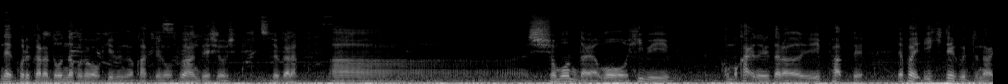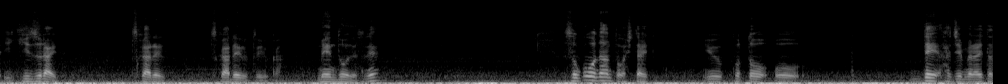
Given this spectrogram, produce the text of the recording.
ね、これからどんなことが起きるのかっていうのも不安でしょうしそれからあ諸問題はもう日々細かいの入れたらいっぱいあってやっぱり生きていくっていうのは生きづらい。疲れる疲れるというか面倒ですね。そこを何とかしたいということで始められた。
